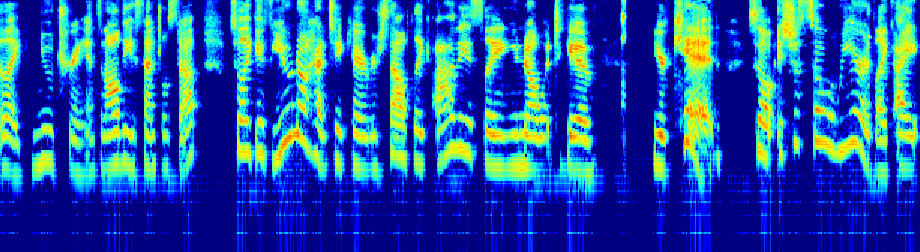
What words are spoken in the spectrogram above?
like nutrients and all the essential stuff. So like if you know how to take care of yourself like obviously you know what to give your kid. So it's just so weird. Like i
